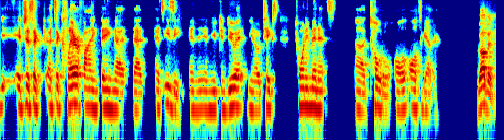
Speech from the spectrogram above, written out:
it's just a it's a clarifying thing that that it's easy and and you can do it you know it takes 20 minutes uh, total all all together Love it.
